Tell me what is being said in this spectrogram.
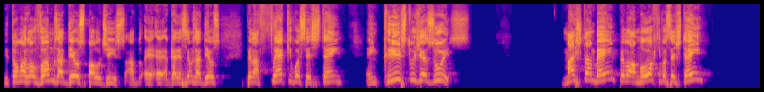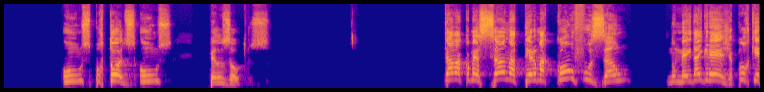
Então nós louvamos a Deus, Paulo diz, é, é, agradecemos a Deus pela fé que vocês têm em Cristo Jesus, mas também pelo amor que vocês têm uns por todos, uns pelos outros. Estava começando a ter uma confusão no meio da igreja. Por quê?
